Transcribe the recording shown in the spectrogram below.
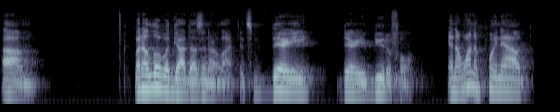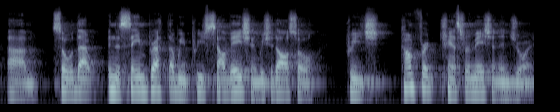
Um, but I love what God does in our life. It's very, very beautiful. And I want to point out um, so that in the same breath that we preach salvation, we should also preach comfort, transformation, and joy.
